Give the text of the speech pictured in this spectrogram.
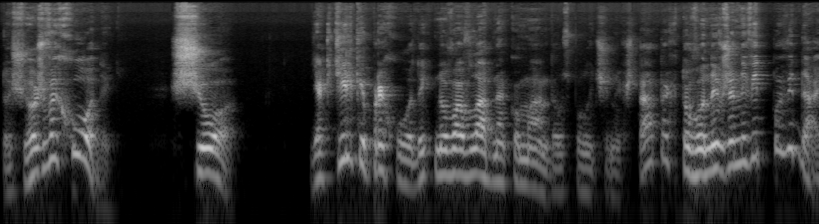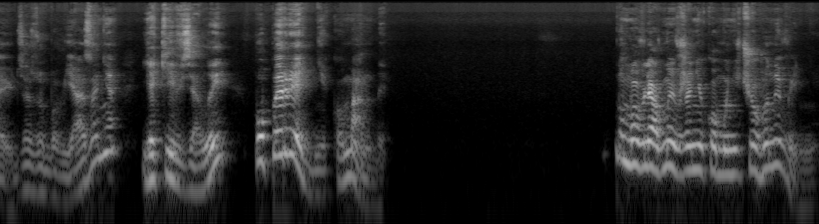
То що ж виходить, що як тільки приходить нова владна команда у Сполучених Штатах, то вони вже не відповідають за зобов'язання, які взяли попередні команди. Ну, мовляв, ми вже нікому нічого не винні.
